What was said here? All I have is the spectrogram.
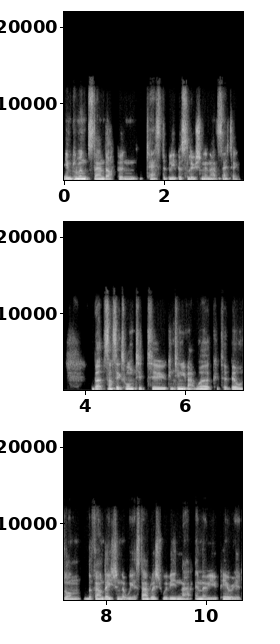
implement, stand up, and test the Bleepa solution in that setting. But Sussex wanted to continue that work to build on the foundation that we established within that MOU period.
